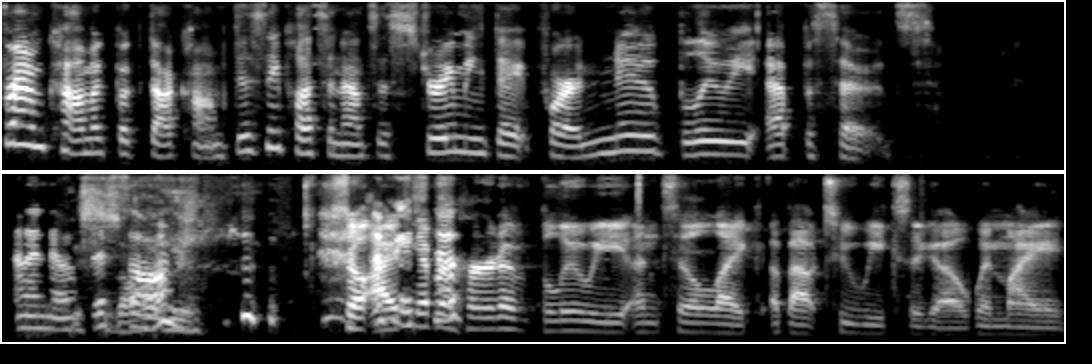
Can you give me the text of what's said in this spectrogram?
From comicbook.com, Disney Plus announces streaming date for a new Bluey episodes. And I know This this, is is all all me. So Okay, I've never so- heard of Bluey until like about two weeks ago when my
